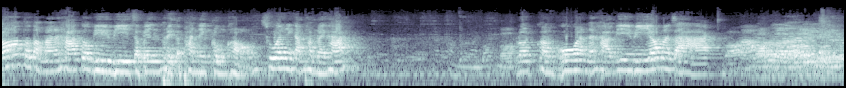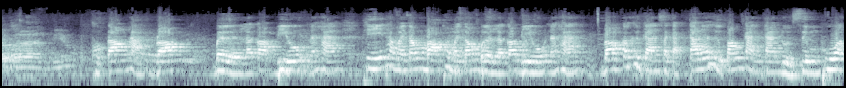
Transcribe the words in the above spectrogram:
ก็ตัวต่อมานะคะตัว BBB จะเป็นผลิตภัณฑ์ในกลุ่มของช่วยในการทำอะไรคะลดความอ้วนนะคะ BBB ย่อมาจากถูกต้องค่ะบล็อกเบิร์นแล้วก็บิวนะคะ ทีนี้ทำไมต้องบล็อกทำไมต้องเบิร์นแล้วก็บิวนะคะ บล็อกก็คือการสกัดกั้นก็คือป้องกันการดูดซึมพวก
